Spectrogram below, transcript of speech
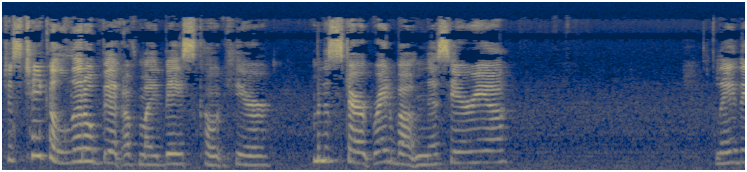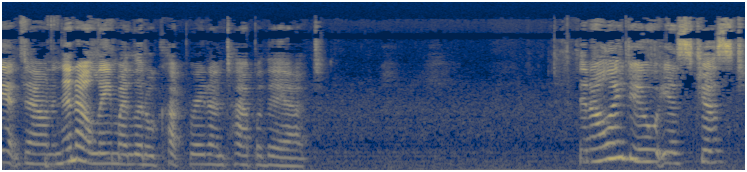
just take a little bit of my base coat here I'm going to start right about in this area. Lay that down, and then I'll lay my little cup right on top of that. Then all I do is just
